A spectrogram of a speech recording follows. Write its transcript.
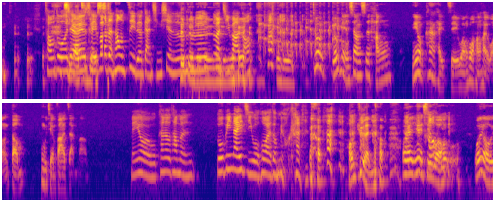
差不多，而且还可以发展他们自己的感情线，对对对，乱七八糟，对对，就有点像是航，你有看《海贼王》或《航海王》到目前发展吗？没有，我看到他们罗宾那一集，我后来都没有看，好远哦。OK，因为其实我我有。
